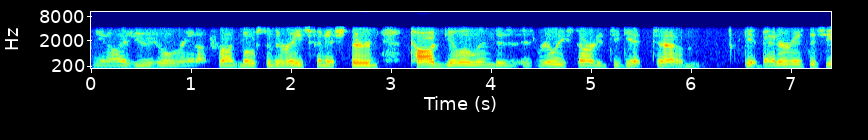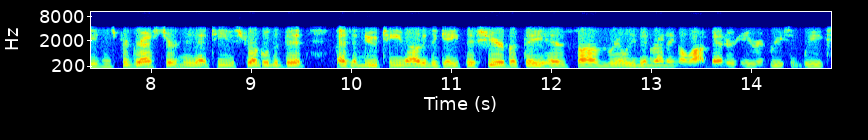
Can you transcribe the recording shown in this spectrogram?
you know, as usual, ran up front most of the race, finished third. Todd Gilliland is, is really started to get um, get better as the season's progressed. Certainly, that team struggled a bit as a new team out of the gate this year, but they have um, really been running a lot better here in recent weeks.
